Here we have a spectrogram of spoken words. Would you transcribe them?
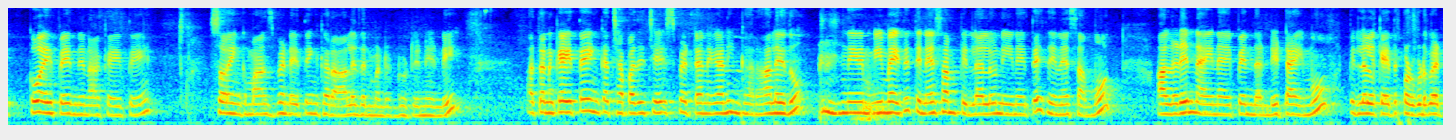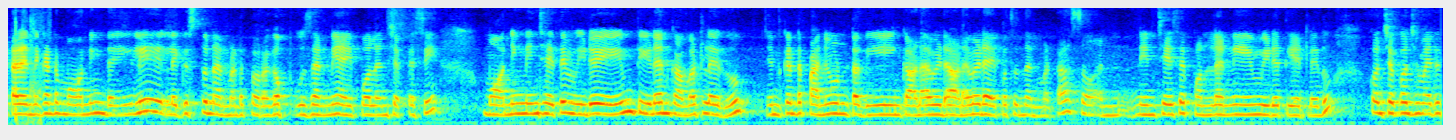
ఎక్కువ అయిపోయింది నాకైతే. సో ఇంకా మా హస్బెండ్ అయితే ఇంకా రాలేదనమాట డ్యూటీ నుండి అతనికైతే ఇంకా చపాతీ చేసి పెట్టాను కానీ ఇంకా రాలేదు. నేను మేమైతే తినేసాం పిల్లలు నేనైతే తినేసాము. ఆల్రెడీ నైన్ అయిపోయిందండి టైము. పిల్లలకైతే పొడుగుడు పెట్టాలి ఎందుకంటే మార్నింగ్ డైలీ లెగిస్తున్నాను అనమాట త్వరగా పూజ అన్నీ అయిపోవాలని చెప్పేసి. మార్నింగ్ నుంచి అయితే వీడియో ఏం తీయడానికి అవ్వట్లేదు. ఎందుకంటే పని ఉంటుంది ఇంకా అడావిడ అడవిడ అయిపోతుంది అనమాట సో నేను చేసే పనులన్నీ ఏం వీడియో తీయట్లేదు. కొంచెం కొంచెం అయితే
